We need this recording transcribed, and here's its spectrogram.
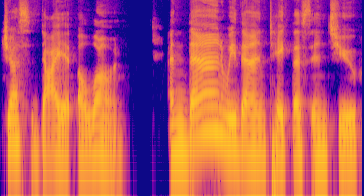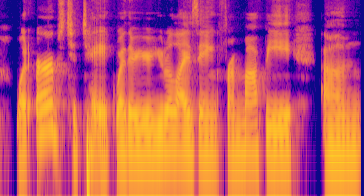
just diet alone. And then we then take this into what herbs to take, whether you're utilizing from MAPI um,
